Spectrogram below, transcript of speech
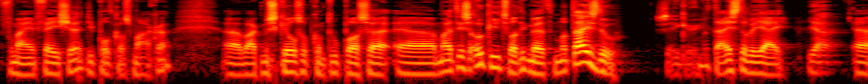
voor mij een feestje, die podcast maken. waar ik mijn skills op kan toepassen. Maar het is ook iets wat ik met Matthijs doe. Zeker. Matthijs, dat ben jij. Ja. Eh,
